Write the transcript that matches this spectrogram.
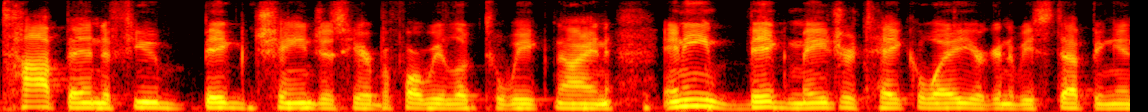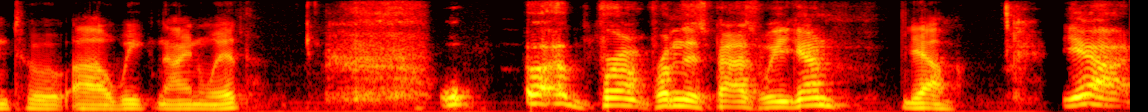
top end, a few big changes here before we look to week nine. Any big major takeaway you're going to be stepping into uh, week nine with? Uh, from from this past weekend. Yeah. Yeah,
